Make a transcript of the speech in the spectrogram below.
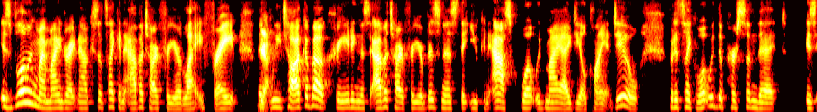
is blowing my mind right now because it's like an avatar for your life right? Like Yeah. we talk about creating this avatar for your business that you can ask what would my ideal client do? but it's like what would the person that is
